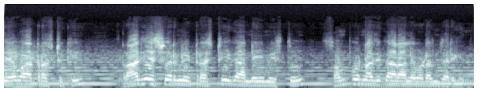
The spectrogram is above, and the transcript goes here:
సేవా ట్రస్టుకి రాజేశ్వరిని ట్రస్టీగా నియమిస్తూ సంపూర్ణ అధికారాలు ఇవ్వడం జరిగింది.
